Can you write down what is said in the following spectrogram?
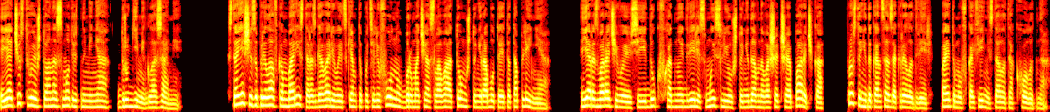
я чувствую, что она смотрит на меня другими глазами. Стоящий за прилавком бариста разговаривает с кем-то по телефону, бормоча слова о том, что не работает отопление. Я разворачиваюсь и иду к входной двери с мыслью, что недавно вошедшая парочка просто не до конца закрыла дверь, поэтому в кофейне стало так холодно.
